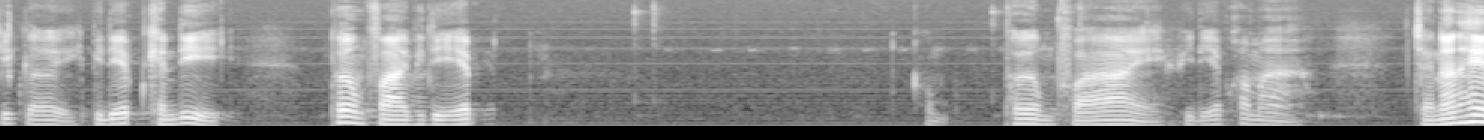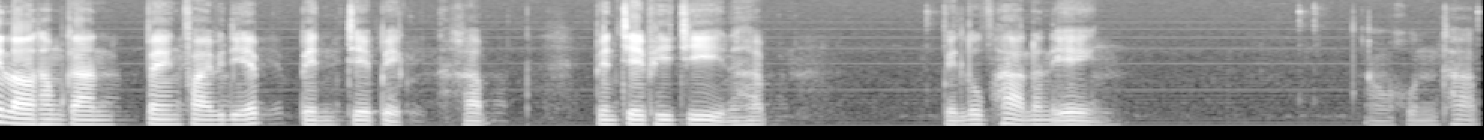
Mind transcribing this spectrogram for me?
คลิกเลย PDF Candy เพิ่มไฟล์ PDF เพิ่มไฟล์ PDF เข้ามา จากนั้นให้เราทำการแปลงไฟล์ PDF เป็น JPEG นะครับ เป็น JPG นะครับ เป็นรูปภาพนั่นเอง เอาคุณภาพ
